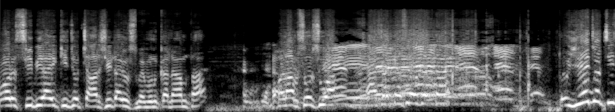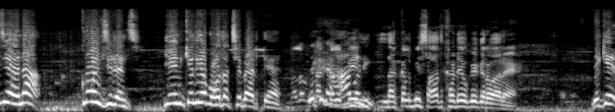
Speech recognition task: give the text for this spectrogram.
और सीबीआई की जो चार्जशीट आई उसमें उनका नाम था। बड़ा अफसोस हुआ। ऐसा कैसे हो सकता है? तो ये जो चीज़ें है ना कोइंसिडेंस ये इनके लिए बहुत अच्छे बैठते हैं। मतलब लेकिन नकल भी नकल भी साथ खड़े होकर करवा रहे हैं। देखिए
